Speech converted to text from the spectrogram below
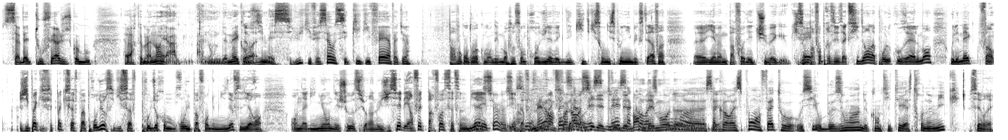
savais tout faire jusqu'au bout. Alors que maintenant, il y a un, un nombre de mecs, on se dit mais c'est lui qui fait ça ou c'est qui qui fait Enfin, tu vois. Parfois, quand on voit comment des morceaux sont produits avec des kits qui sont disponibles, etc. Enfin, euh, il y a même parfois des tubes avec- qui sont Mais- parfois presque des accidents là pour le coup réellement où les mecs, enfin, je dis pas qu'ils c'est pas qu'ils savent pas produire, c'est qu'ils savent produire comme on produit parfois en 2019, c'est-à-dire en, en alignant des choses sur un logiciel. Et en fait, parfois ça sonne bien. Bien et, sûr, bien et sûr. parfois, Même en fait, prenant ça- aussi des trucs, des ça bandes correspond, démos de- euh, ça correspond en fait au- aussi aux besoins de quantité astronomique C'est vrai.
